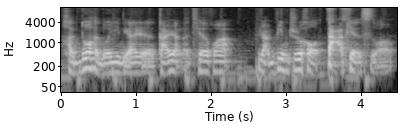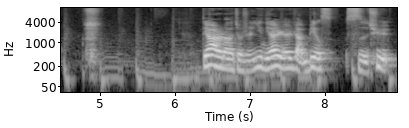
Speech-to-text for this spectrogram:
很多很多印第安人感染了天花，染病之后大片死亡。第二呢，就是印第安人染病死死去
